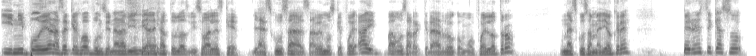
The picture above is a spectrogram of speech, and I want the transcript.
y ni pudieron hacer que el juego funcionara bien. Ya deja tú los visuales que la excusa sabemos que fue, ay, vamos a recrearlo como fue el otro. Una excusa mediocre. Pero en este caso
